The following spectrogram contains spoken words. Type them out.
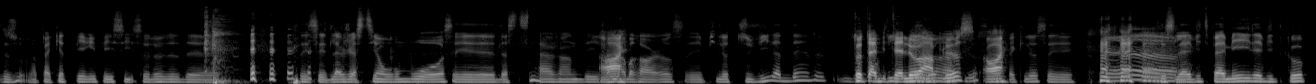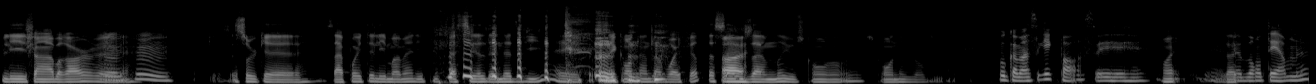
C'est sûr, un paquet de péripéties, ça, là, de- c'est- de la gestion au mois, c'est de l'ostinage entre des Ouais. chambreurs. c'est- Puis là, tu vis là-dedans. Là. Toi, t'habitais là en plus? Ouais. Fait que là, c'est Ah. c'est la vie de famille, la vie de couple, les chambreurs. euh, Mhm. C'est sûr que ça n'a pas été les moments les plus faciles de notre vie, mais on est content de l'avoir fait parce que ça Ouais. nous a amené où ce qu'on ce qu'on est aujourd'hui. faut commencer quelque part. C'est Ouais, le bon terme. Là.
